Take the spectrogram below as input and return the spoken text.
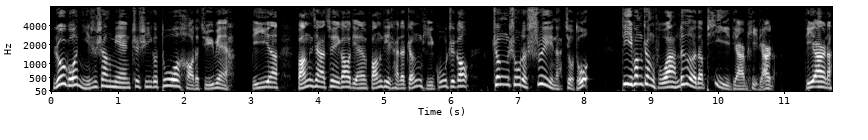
如果你是上面，这是一个多好的局面啊！第一呢，房价最高点，房地产的整体估值高。征收的税呢就多，地方政府啊乐得屁颠屁颠的。第二呢，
